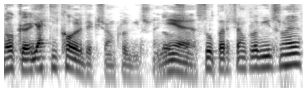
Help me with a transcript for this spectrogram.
Okej. Jakikolwiek ciąg logiczny. Nie super ciąg logiczny,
